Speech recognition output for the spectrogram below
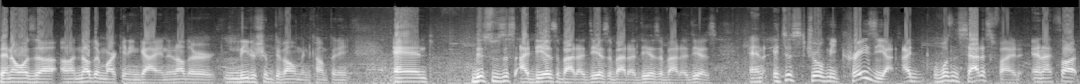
Then I was a, another marketing guy in another leadership development company. And this was just ideas about ideas about ideas about ideas. And it just drove me crazy. I, I wasn't satisfied. And I thought,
